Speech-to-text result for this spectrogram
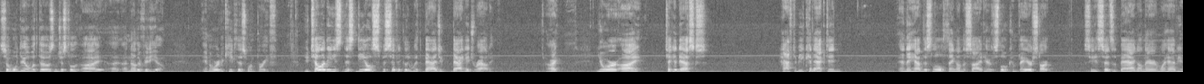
So we'll deal with those in just a, uh, another video in order to keep this one brief. Utilities, this deals specifically with baggage, baggage routing. All right, your uh, ticket desks have to be connected, and they have this little thing on the side here, this little conveyor start. See, it says the bag on there and what have you.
